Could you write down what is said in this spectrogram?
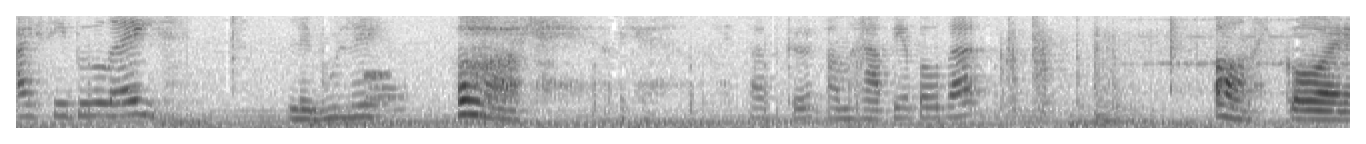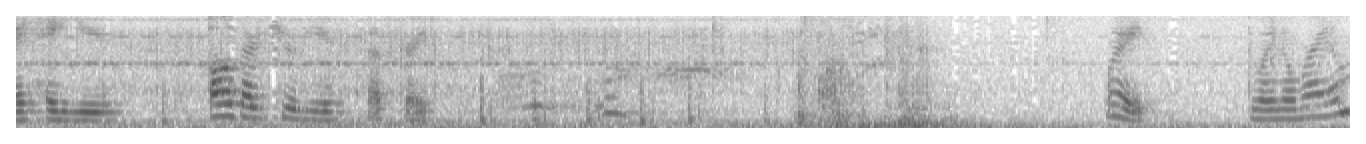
I see bullets! Les boulets. Oh, okay. Okay. That's good. I'm happy about that. Oh my god, I hate you. Oh, there are two of you. That's great. Wait, do I know where I am?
